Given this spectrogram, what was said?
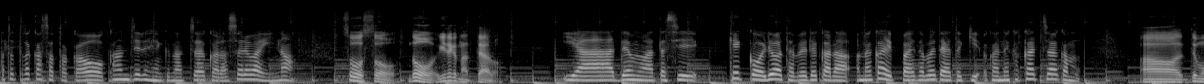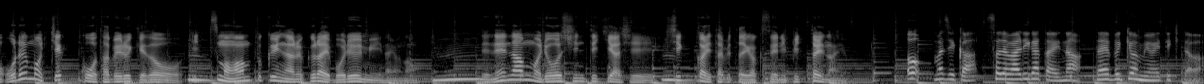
温かさとかを感じれへんくなっちゃうからそれはいいなそうそう。どう？行きたくなったやろ？いやーでも私結構量食べるからお腹いっぱい食べたい時お金かかっちゃうかも。あーでも俺も結構食べるけど、うん。いっつも満腹になるくらいボリューミーなよな。うーん。で値段も良心的やし、うん。しっかり食べたい学生にぴったりなんよ。おマジか。それはありがたいな。だいぶ興味湧いてきたわ。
